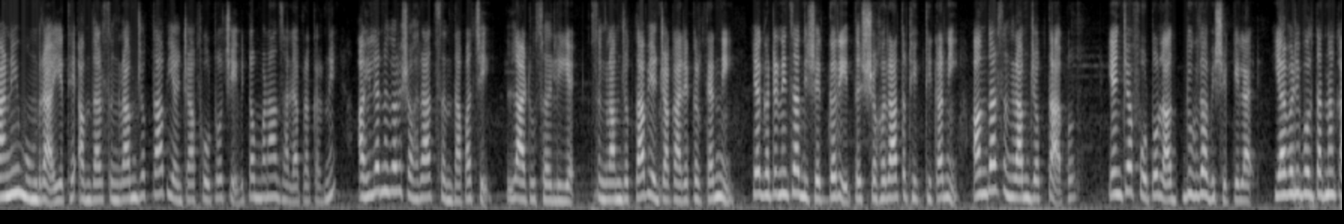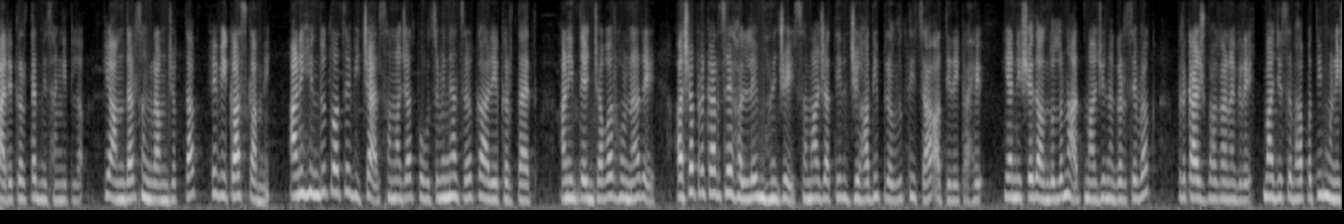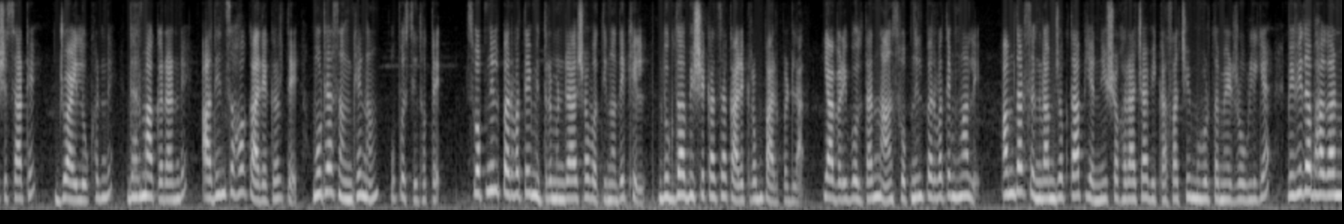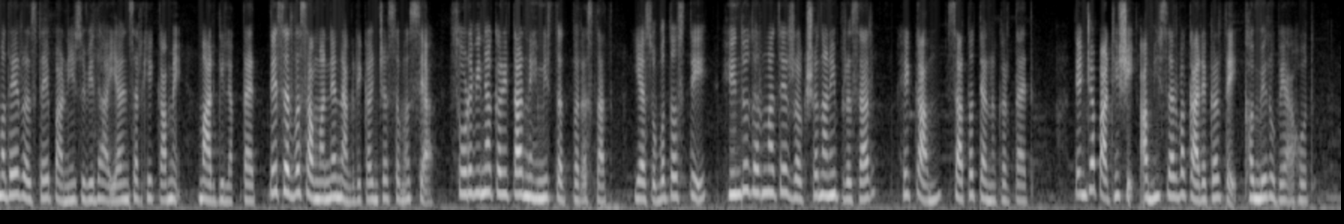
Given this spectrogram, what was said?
ठाणे मुंब्रा येथे आमदार संग्राम जगताप यांच्या फोटोचे विटंबना झाल्याप्रकरणी अहिल्यानगर शहरात संतापाची लाट उसळली आहे. संग्राम जगताप यांच्या कार्यकर्त्यांनी या घटनेचा निषेध करीत शहरात ठिकठिकाणी आमदार संग्राम जगताप यांच्या फोटोला दुग्धाभिषेक केलाय. यावेळी बोलताना कार्यकर्त्यांनी सांगितलं की आमदार संग्राम जगताप हे विकास कामे आणि हिंदुत्वाचे विचार समाजात पोहोचविण्याचं कार्य करतायत आणि त्यांच्यावर होणारे अशा प्रकारचे हल्ले म्हणजे समाजातील जिहादी प्रवृत्तीचा अतिरेक आहे. या निषेध आंदोलनात माजी नगरसेवक प्रकाश भागानगरे माजी सभापती मनीष साठे ज्वाई लोखंडे धर्मा करांडे आदींसह कार्यकर्ते मोठ्या संख्येनं उपस्थित होते. स्वप्नील पर्वते मित्रमंडळाच्या वतीनं देखील दुग्धाभिषेकाचा कार्यक्रम पार पडला. यावेळी बोलताना स्वप्नील पर्वते म्हणाले आमदार संग्राम जगताप यांनी शहराच्या विकासाची मुहूर्तमेढ रोवली आहे. विविध भागांमध्ये रस्ते पाणी सुविधा यांसारखी कामे मार्गी लागत आहेत ते सर्वसामान्य नागरिकांच्या समस्या सोडविण्याकरिता नेहमीच तत्पर असतात. यासोबतच ते हिंदू धर्माचे रक्षण आणि प्रसार हे काम सातत्यानं करतायत. त्यांच्या पाठीशी आम्ही सर्व कार्यकर्ते खंबीर उभे आहोत.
